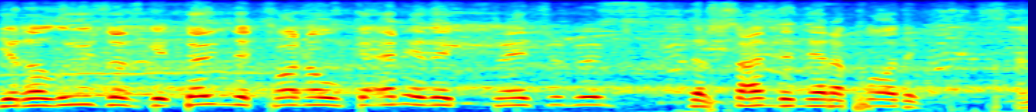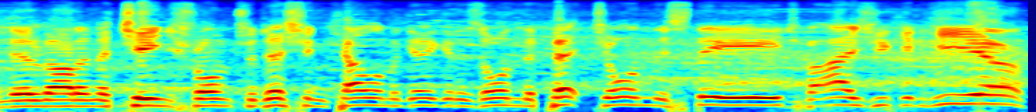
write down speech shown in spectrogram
You're a loser. Get down the tunnel, get into the dressing room. They're standing there applauding. And there are in a change from tradition. Callum McGregor is on the pitch, on the stage, but as you can hear,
